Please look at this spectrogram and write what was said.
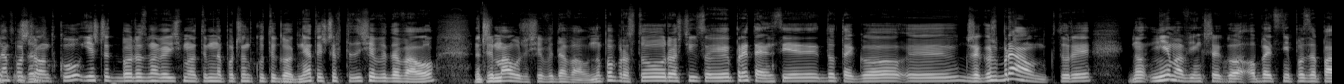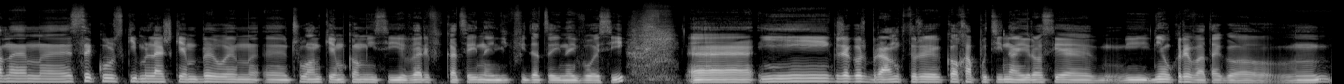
na że- początku, jeszcze, bo rozmawialiśmy o tym na początku tygodnia, to jeszcze wtedy się wydawało, znaczy mało, że się wydawało, no po prostu rościł sobie pretensje do tego y, Grzegorz Braun, który no, nie ma większego obecnie poza panem y, Sykulskim Leszkiem, byłym y, członkiem komisji weryfikacyjnej, likwidacyjnej WSI e, i Grzegorz Braun, który kocha Putina i Rosję i nie ukrywa tego mm,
